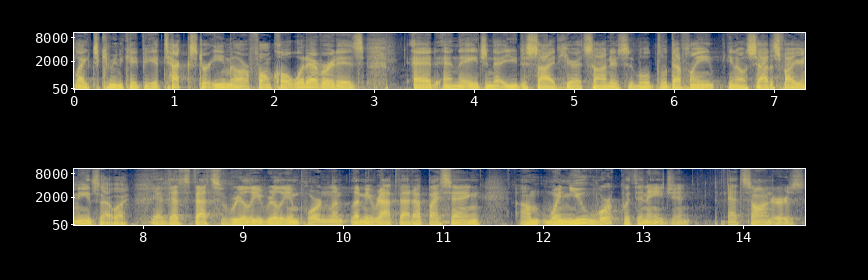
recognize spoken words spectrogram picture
like to communicate via text or email or phone call, whatever it is. Ed and the agent that you decide here at Saunders will, will definitely you know satisfy your needs that way. Yeah, that's that's really really important. Let, let me wrap that up by saying, um, when you work with an agent at Saunders,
